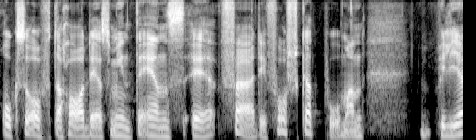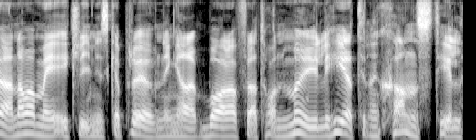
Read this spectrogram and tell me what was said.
också ofta ha det som inte ens är färdigforskat på. Man vill gärna vara med i kliniska prövningar bara för att ha en möjlighet till en chans till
